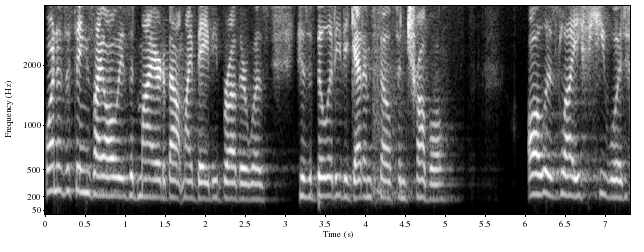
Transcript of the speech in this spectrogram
one of the things I always admired about my baby brother was his ability to get himself in trouble. All his life, he would.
